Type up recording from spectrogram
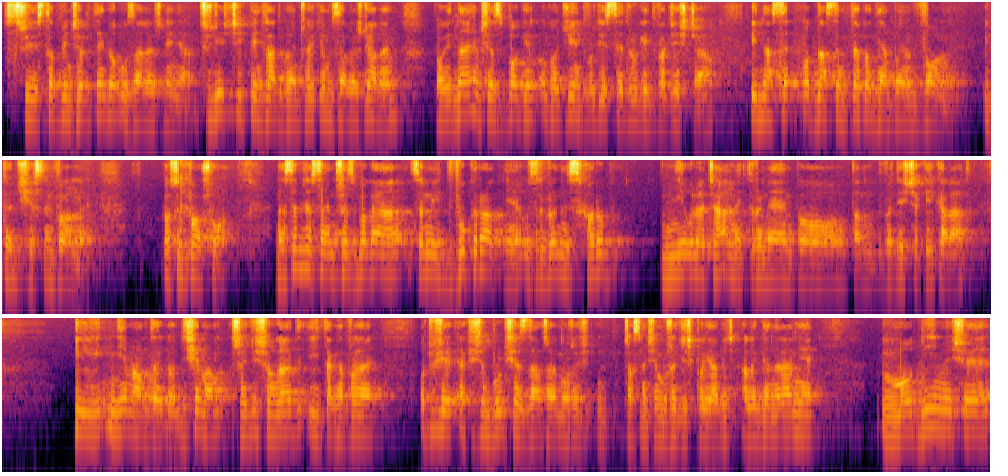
z 35-letniego uzależnienia. 35 lat byłem człowiekiem uzależnionym, pojednałem się z Bogiem o godzinie 22.20 i od następnego dnia byłem wolny. I do dziś jestem wolny. Po prostu poszło. Następnie zostałem przez Boga co najmniej dwukrotnie uzdrowiony z chorób nieuleczalnych, które miałem po tam dwadzieścia kilka lat. I nie mam tego. Dzisiaj mam 60 lat i tak naprawdę, oczywiście jakiś ból się zdarza, może, czasem się może gdzieś pojawić, ale generalnie modlimy się,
